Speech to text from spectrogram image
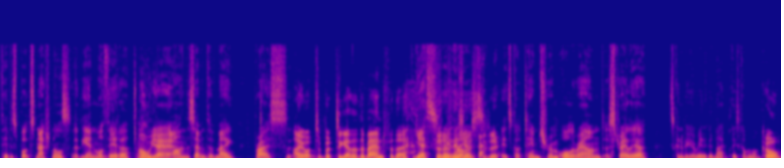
Theatre Sports Nationals at the Enmore Theatre Oh, yeah. on the 7th of May. Bryce, I ought to put together the band for that. yes, that I really promised to do. It's got teams from all around Australia. It's going to be a really good night. Please come along. Cool.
